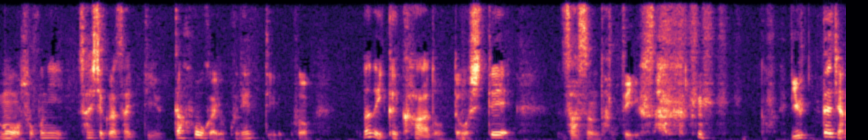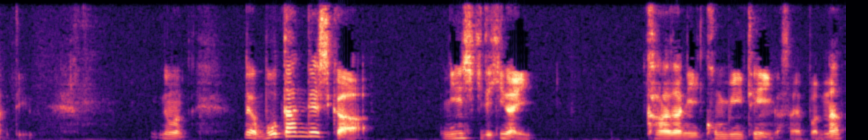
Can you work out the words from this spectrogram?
もうそこに刺してくださいって言った方がよくねっていうそのなんで一回カードって押して刺すんだっていうさ 言ったじゃんっていう。でもなんかボタンでしか認識できない体にコンビニ店員がさやっぱなっ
